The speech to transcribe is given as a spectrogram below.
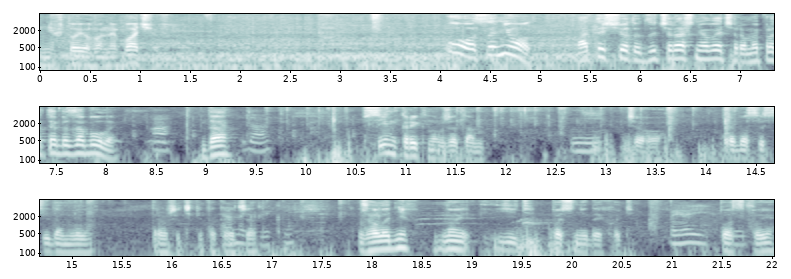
Ніхто його не бачив. О, Саньок! А ти що тут з вчорашнього вечора? Ми про тебе забули. Да? Да. Всім крикнув вже там. Ні. Чого? Треба сусідам було трошечки Я не покричати. крикну. Зголоднів? Ну їдь, поснідай хоч. А я й... Поспи.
